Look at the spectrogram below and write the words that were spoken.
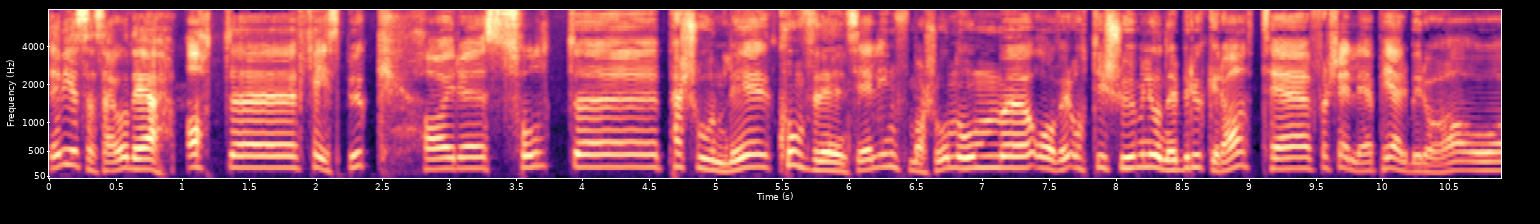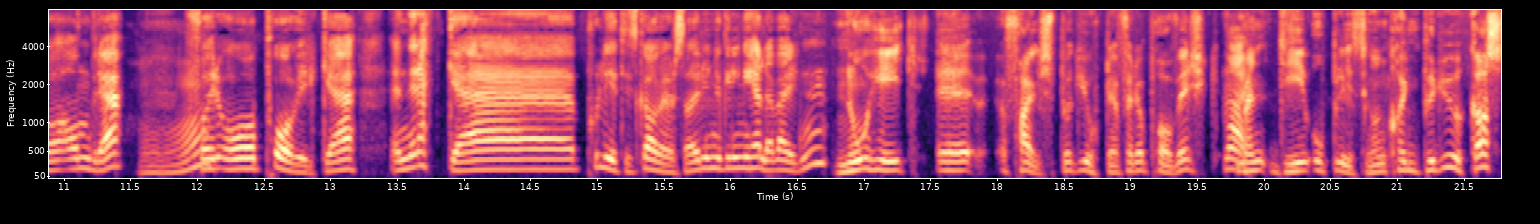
Det viser seg jo det at uh, Facebook har eh, solgt eh, personlig konfidensiell informasjon om eh, over 87 millioner brukere til forskjellige PR-byråer og andre Mhm. for å påvirke en rekke politiske avgjørelser rundt omkring i hele verden. Nå har ikke eh, Facebook gjort det for å påvirke, Nei. men de opplysningene kan brukes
